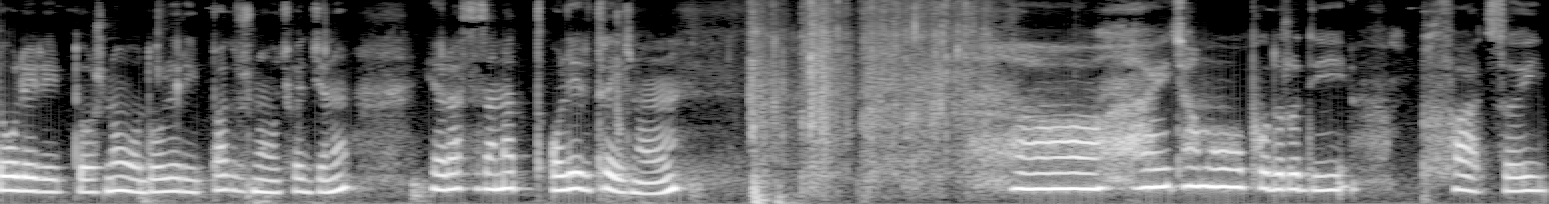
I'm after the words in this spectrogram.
2 lire 29, 2 lire 49, ceva de genul. Iar astăzi am dat o lire 39. Uh, aici am o pudră de față, e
